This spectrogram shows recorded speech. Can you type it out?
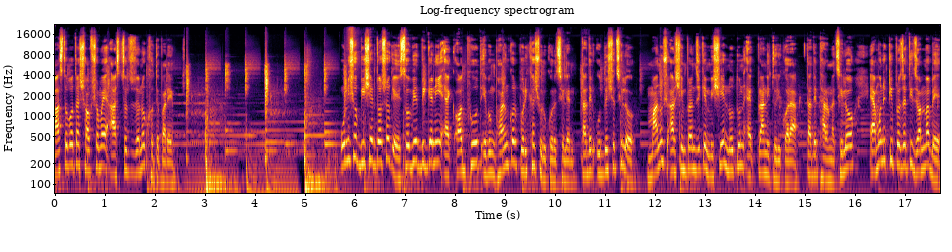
বাস্তবতা সবসময় আশ্চর্যজনক হতে পারে। উনিশশো বিশের দশকে সোভিয়েত বিজ্ঞানী এক অদ্ভুত এবং ভয়ঙ্কর পরীক্ষা শুরু করেছিলেন। তাদের উদ্দেশ্য ছিল মানুষ আর শিম্পাঞ্জিকে মিশিয়ে নতুন এক প্রাণী তৈরি করা। তাদের ধারণা ছিল, এমন একটি প্রজাতি জন্মাবে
